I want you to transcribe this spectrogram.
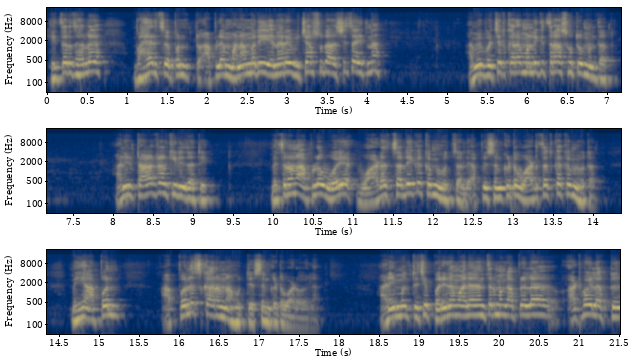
हे तर झालं बाहेरचं. पण आपल्या मनामध्ये येणारे विचारसुद्धा असेच आहेत ना. आम्ही बचत करा म्हणलं की त्रास होतो म्हणतात. आणि टाळाटाळ केली जाते. मित्रांनो आपलं वय वाढत चालले का कमी होत चालले आपली संकटं वाढतात का कमी होतात? मग हे आपण आपणच कारण आहोत ते संकट वाढवायला. आणि मग त्याचे परिणाम आल्यानंतर मग आपल्याला आठवायला लागतं.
